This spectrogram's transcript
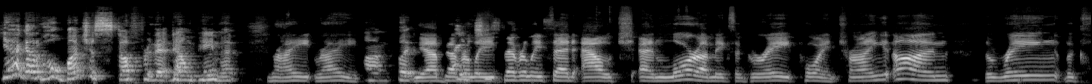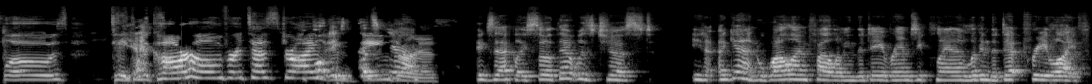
Yeah, I got a whole bunch of stuff for that down payment. Right, right. Um, but yeah, Beverly. Just, Beverly said, "Ouch," and Laura makes a great point. Trying it on the ring, the clothes, taking the car home for a test drive oh, is dangerous. Yeah, exactly. So that was just you know, again, while I'm following the Dave Ramsey plan, living the debt free life,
